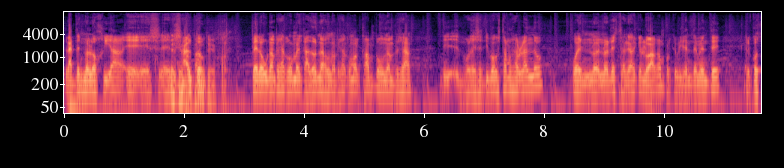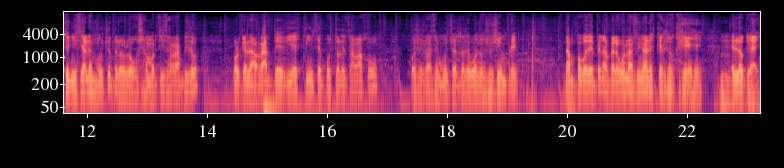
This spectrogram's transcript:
la tecnología eh, es, es, alto. Pero una empresa como Mercadona, una empresa como Alcampo, una empresa eh, pues de ese tipo que estamos hablando, pues no, es de extrañar que lo hagan, porque evidentemente el coste inicial es mucho, pero luego se amortiza rápido, porque el ahorrarte 10, 15 puestos de trabajo, pues eso hace mucho. Entonces, bueno, eso siempre da un poco de pena, pero bueno, al final es que es lo que mm. es lo que hay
